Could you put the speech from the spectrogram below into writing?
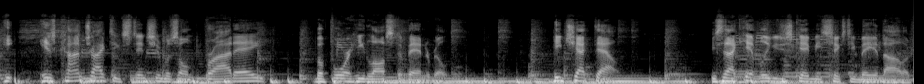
He, his contract extension was on Friday before he lost to Vanderbilt. He checked out. He said, "I can't believe you just gave me sixty million dollars.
